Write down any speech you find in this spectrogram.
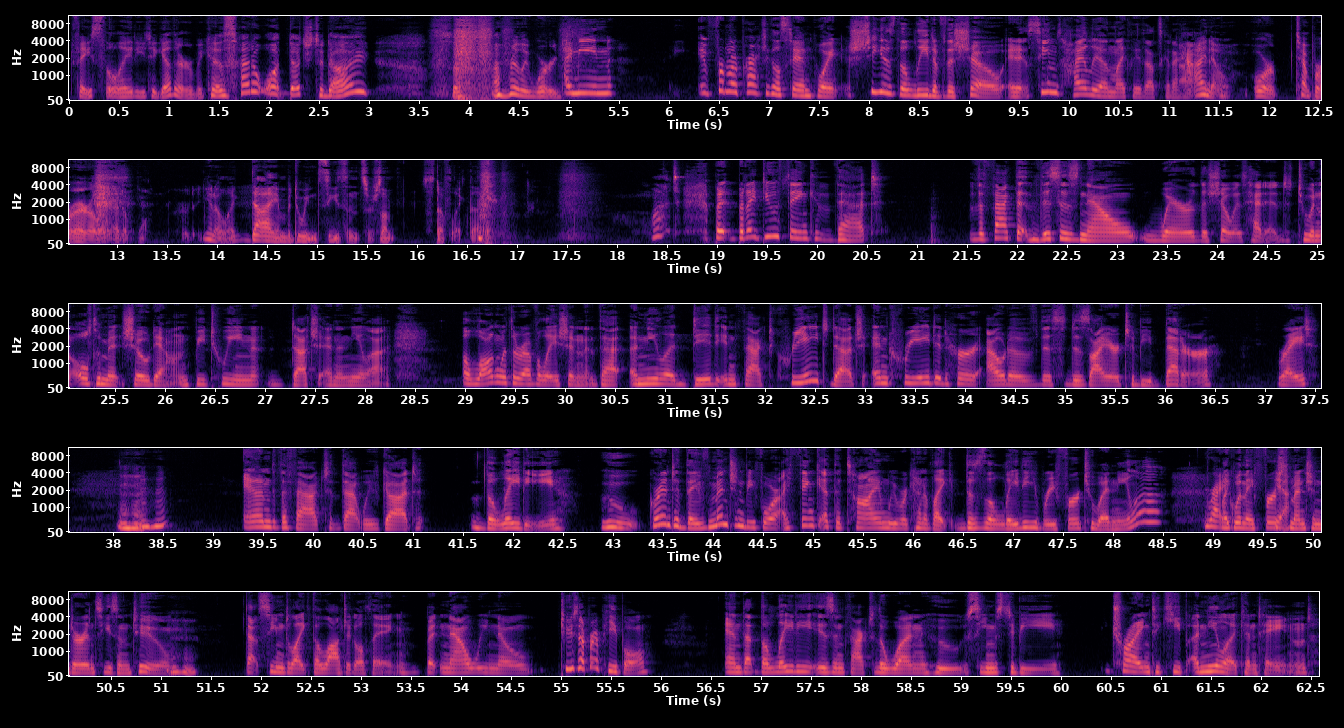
face the lady together because I don't want Dutch to die. So I'm really worried. I mean, from a practical standpoint, she is the lead of the show, and it seems highly unlikely that's going to happen. I know. Or temporarily. I don't want her to, you know, like die in between seasons or some stuff like that. What? But but I do think that the fact that this is now where the show is headed to an ultimate showdown between Dutch and Aneela, along with the revelation that Aneela did in fact create Dutch and created her out of this desire to be better, right? Mm-hmm. Mm-hmm. And the fact that we've got the lady who, granted, they've mentioned before, I think at the time we were kind of like, does the lady refer to Aneela? Right. Like when they first Yeah. mentioned her in season 2 mm-hmm. that seemed like the logical thing. But now we know two separate people, and that the lady is in fact the one who seems to be trying to keep Aneela contained.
